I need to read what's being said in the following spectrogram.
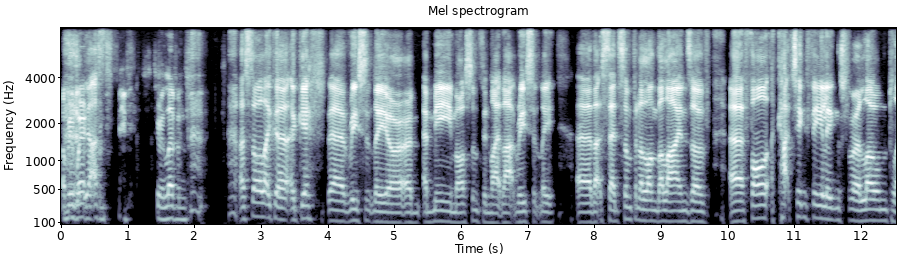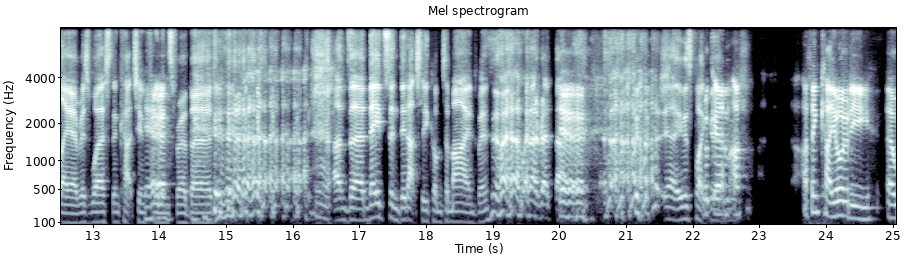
and we went from fifth to eleventh. I saw like a, a GIF uh, recently or a, a, meme or something like that recently uh, that said something along the lines of uh, for, catching feelings for a lone player is worse than catching yeah. feelings for a bird. and uh, Nadesan did actually come to mind when when I read that. Yeah, yeah he was quite Look, good. Um, I, I think Kayode, uh,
